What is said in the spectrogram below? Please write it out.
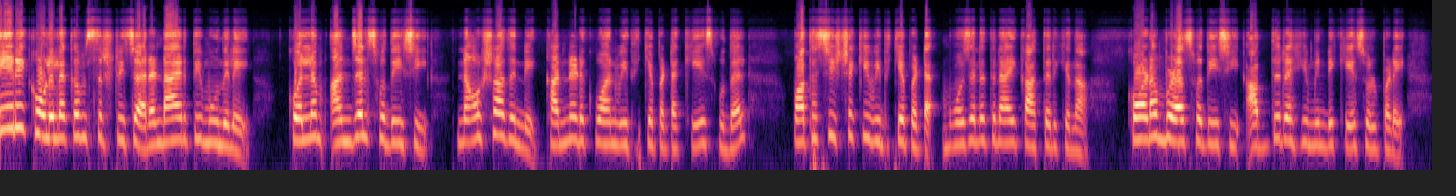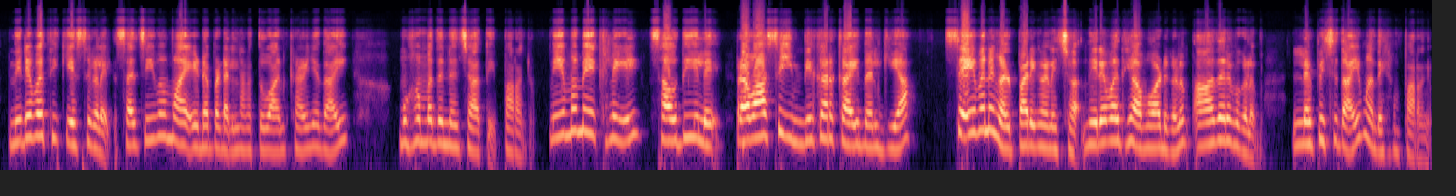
ഏറെ കോളിളക്കം സൃഷ്ടിച്ച രണ്ടായിരത്തി മൂന്നിലെ കൊല്ലം അഞ്ചൽ സ്വദേശി നൌഷാദിന്റെ കണ്ണെടുക്കുവാൻ വിധിക്കപ്പെട്ട കേസ് മുതൽ വധശിക്ഷയ്ക്ക് വിധിക്കപ്പെട്ട് മോചനത്തിനായി കാത്തിരിക്കുന്ന കോടമ്പുഴ സ്വദേശി അബ്ദുറഹീമിന്റെ കേസ് ഉൾപ്പെടെ നിരവധി കേസുകളിൽ സജീവമായ ഇടപെടൽ നടത്തുവാൻ കഴിഞ്ഞതായി മുഹമ്മദ് നജാത്തി പറഞ്ഞു. നിയമമേഖലയിൽ സൗദിയിലെ പ്രവാസി ഇന്ത്യക്കാർക്കായി നൽകിയ സേവനങ്ങൾ പരിഗണിച്ച് നിരവധി അവാർഡുകളും ആദരവുകളും ലഭിച്ചതായും അദ്ദേഹം പറഞ്ഞു.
